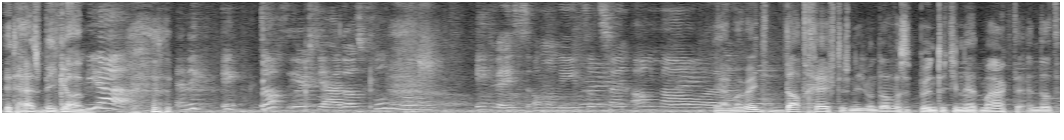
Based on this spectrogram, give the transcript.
It has begun. Ja, en ik, ik dacht eerst, ja, dat Vondel, ik weet het allemaal niet. Dat zijn allemaal... eh, Ja, maar weet je, dat geeft dus niet. Want dat was het punt dat je net maakte. En dat,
